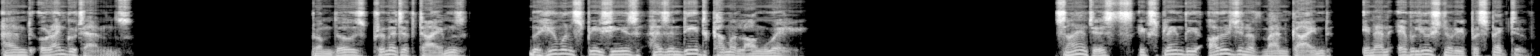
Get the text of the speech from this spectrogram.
and orangutans. From those primitive times, the human species has indeed come a long way. Scientists explain the origin of mankind in an evolutionary perspective.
